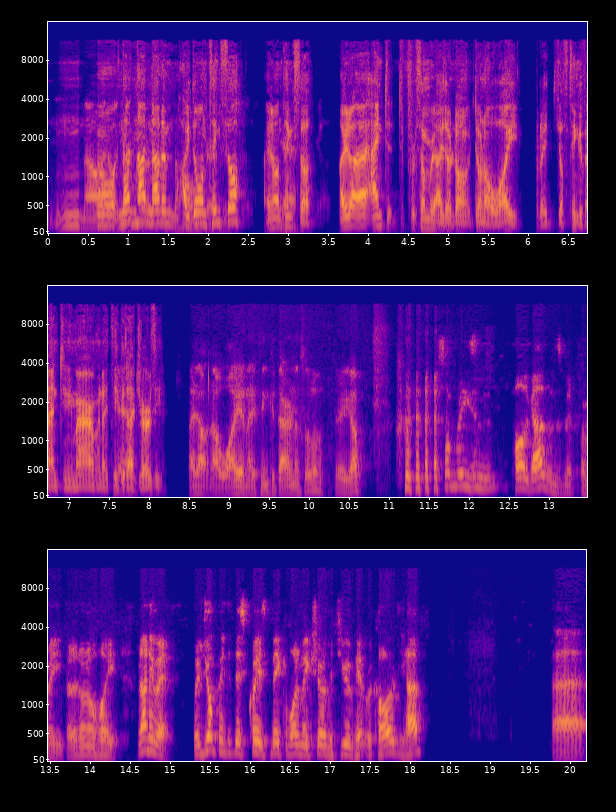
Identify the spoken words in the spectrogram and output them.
Mm, no, I don't not think not so. him- I don't home think so. I don't think so. I don't. And for some reason, I don't don't, don't know why, but I just think of Anthony Maher when I think of that jersey. I don't know why, and I think of Darren O'Sullivan. There you go. For some reason, Paul Galvin's bit for me, but I don't know why. But anyway, we'll jump into this quiz. Mick, I want to make sure that you have hit record. You have? Uh,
